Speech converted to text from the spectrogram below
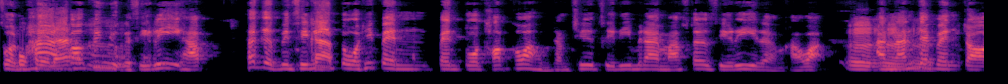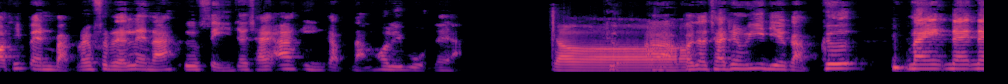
ส่วนโอเคภาพนะก็ขึ้นอยู่กับซีรีส์ครับ ถ้าเกิดเป็นซีรีครับตัวที่เป็นเป็นตัว top เขาว่าผมจำชื่อซีรีส์ไม่ได้ Master Series อะไรของเขาอะอันนั้นมันจะเป็นจอที่เป็นแบบ reference เลยนะ คือสีจะใช้อ้างอิงกับหนังฮอลลีวูดเลยอะอ๋อคืออ่าเขาจะใช้เทคโนโลยีเดียวกับ คือในในใน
